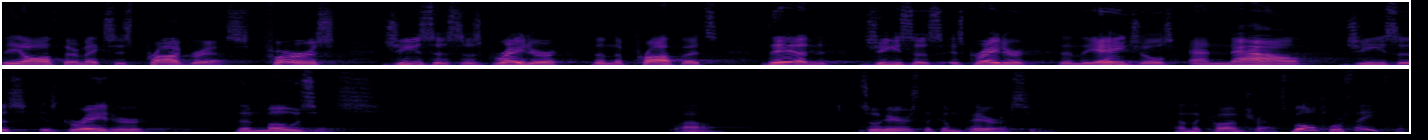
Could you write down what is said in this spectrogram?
the author makes his progress. First, Jesus is greater than the prophets. Then, Jesus is greater than the angels. And now, Jesus is greater than Moses. Wow. So here's the comparison and the contrast. Both were faithful.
